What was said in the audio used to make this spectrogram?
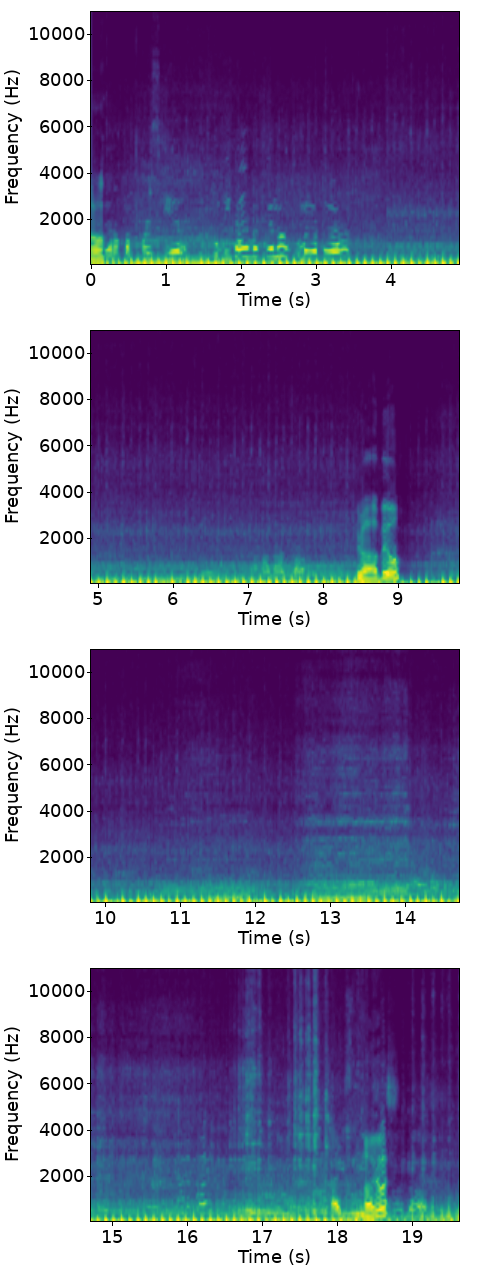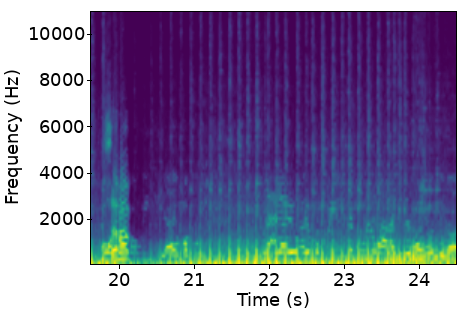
Oo. Pero pag first gear, hindi kaya mag ano, umangat nga. Tama na ba? Grabe oh Ayos. Sarap. Ayaw mag-wheelie. Ayaw, mag-wheelie. Nagulong nga kanina. Ayaw, di ba?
